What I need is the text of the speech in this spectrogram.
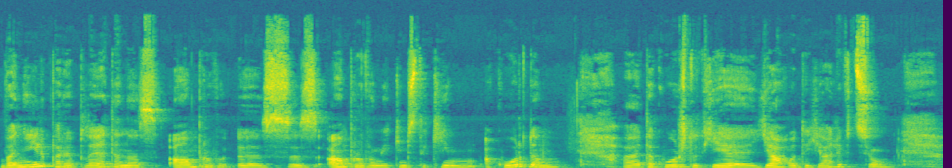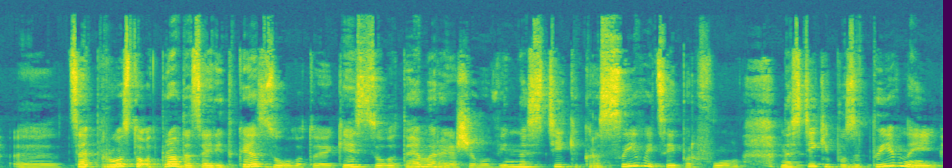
Ваніль переплетена з, ампров... е, з, з ампровим якимсь таким акордом. Е, Також тут є ягоди ялівцю. Е, Це просто, от правда, це рідке золото, якесь золоте мереживо. Він настільки красивий, цей парфум, настільки позитивний,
